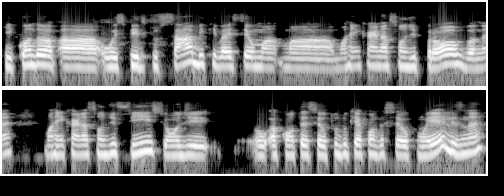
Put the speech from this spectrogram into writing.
Que quando a, a, o espírito sabe que vai ser uma, uma, uma, reencarnação de prova, né? Uma reencarnação difícil, onde aconteceu tudo o que aconteceu com eles, né?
